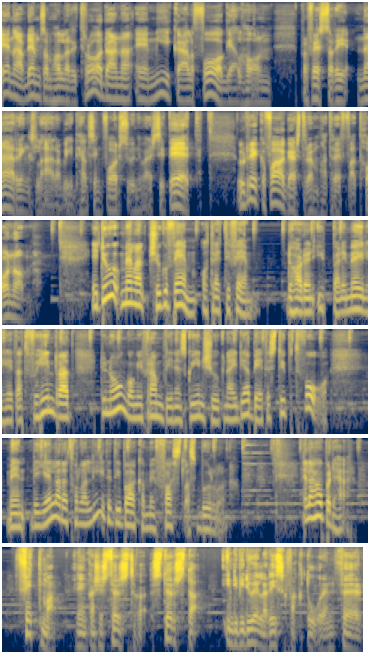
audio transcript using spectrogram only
en av dem som håller i trådarna är Mikael Fogelholm, professor i näringslära vid Helsingfors universitet. Ulrika Fagerström har träffat honom. Är du mellan 25 och 35 då har du en ypperlig möjlighet att förhindra att du någon gång i framtiden skulle insjukna i diabetes typ 2. Men det gäller att hålla lite tillbaka med fastlagsbullorna. Eller hör på det här. Fetma är den kanske största, största individuella riskfaktorn för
